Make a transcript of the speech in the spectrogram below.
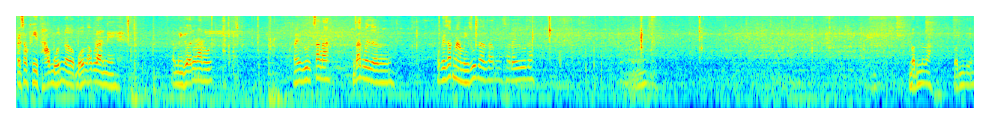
Đấy, sau khi tháo bốn ờ, bốn ốc ra này là mình gỡ nó ra thôi. Đấy rút rác ra. Rác bây giờ có cái rác nào mình rút ra rác sau đây rút ra. Bấm nó vào bấm cái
